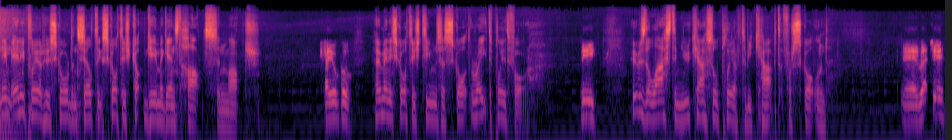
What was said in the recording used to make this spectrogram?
Name any player who scored in Celtic's Scottish Cup game against Hearts in March. How many Scottish teams has Scott Wright played for? Three. Who was the last Newcastle player to be capped for Scotland? Uh, Ritchie.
